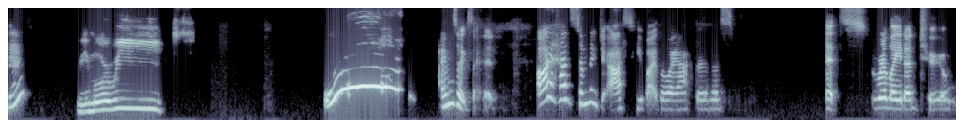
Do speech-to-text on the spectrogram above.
Four. Hmm? Three more weeks. Woo! I'm so excited. Oh, I have something to ask you, by the way, after this. It's related to,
